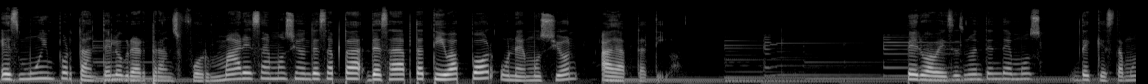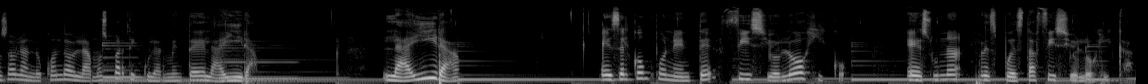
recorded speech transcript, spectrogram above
es muy importante lograr transformar esa emoción desadaptativa por una emoción adaptativa. Pero a veces no entendemos de qué estamos hablando cuando hablamos particularmente de la ira. La ira es el componente fisiológico, es una respuesta fisiológica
